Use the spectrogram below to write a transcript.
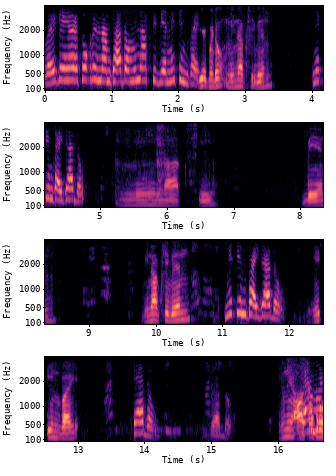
વહી ગઈ એ છોકરીનું નામ જાદવ મીનાક્ષી બેન નીતિનભાઈ. એક મિનિટ મીનાક્ષી બેન નીતિનભાઈ જાદવ. મીનાક્ષી બેન મીનાક્ષી બેન નીતિનભાઈ જાદવ. નીતિનભાઈ જાદવ. જાદવ. એમને આ છોકરો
